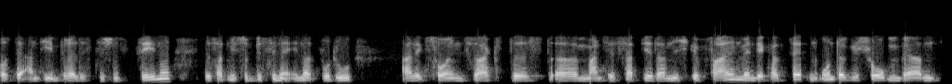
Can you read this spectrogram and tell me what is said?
aus der antiimperialistischen Szene. Das hat mich so ein bisschen erinnert, wo du, Alex, vorhin sagtest, äh, manches hat dir da nicht gefallen, wenn dir Kassetten untergeschoben werden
